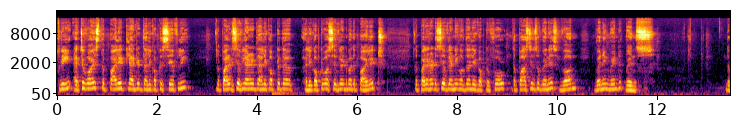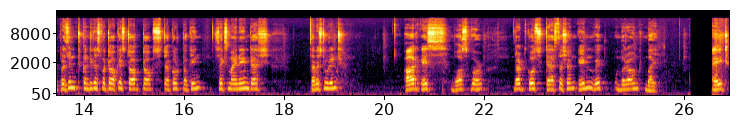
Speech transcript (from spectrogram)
3. Active voice. The pilot landed the helicopter safely. The pilot safely landed the helicopter. The helicopter was safely landed by the pilot. The pilot had a safe landing of the helicopter. 4. The past tense of is won. Winning wind wins. The present continuous for talk is talk, talks, talk, talking. 6. My name dash. I'm a student. R is was were. That goes dash session in with around by. 8.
